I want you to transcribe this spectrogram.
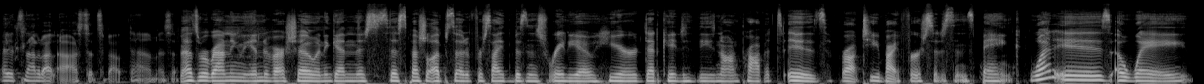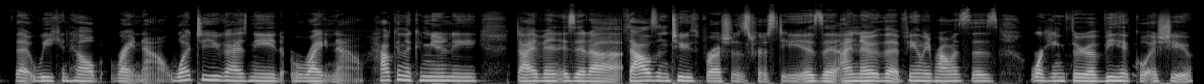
and it's not about us it's about them as a as we're rounding the end of our show, and again, this this special episode of Forsyth Business Radio here, dedicated to these nonprofits, is brought to you by First Citizens Bank. What is a way that we can help right now? What do you guys need right now? How can the community dive in? Is it a thousand toothbrushes, Cristy? Is it? I know that Family Promise is working through a vehicle issue.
